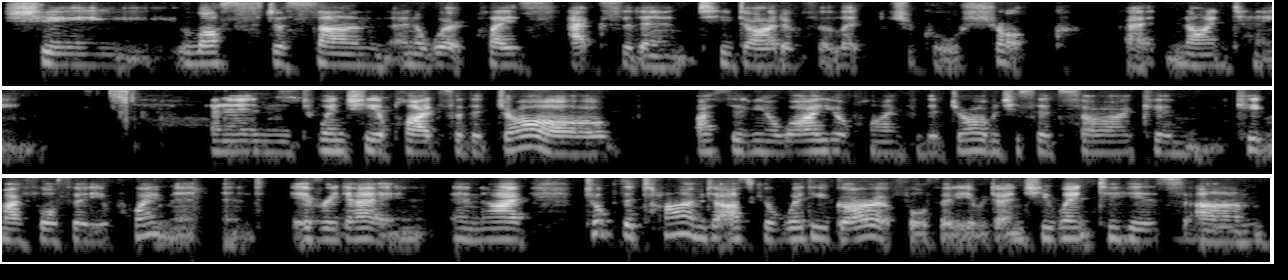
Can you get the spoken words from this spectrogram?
she lost a son in a workplace accident. He died of electrical shock at 19. And when she applied for the job, I said, you know, why are you applying for the job? And she said, so I can keep my 4:30 appointment every day. And I took the time to ask her, where do you go at 4:30 every day? And she went to his um,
